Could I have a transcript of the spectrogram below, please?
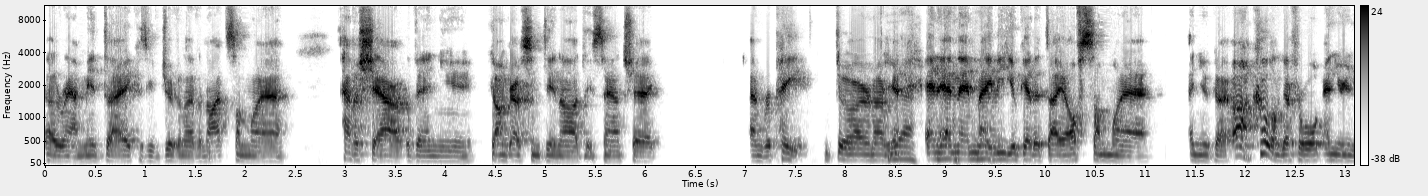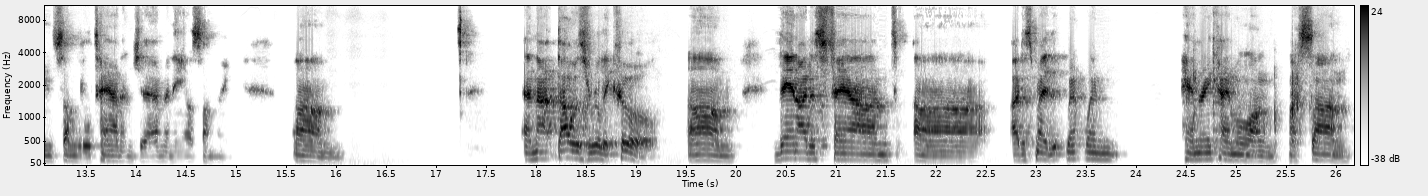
at around midday because you've driven overnight somewhere, have a shower at the venue, go and grab some dinner, do sound check, and repeat, do over and over again. And yeah, and then maybe you'll get a day off somewhere and you go, oh, cool, I'll go for a walk, and you're in some little town in Germany or something. Um, and that that was really cool. Um, then I just found uh, I just made it when, when Henry came along, my son.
